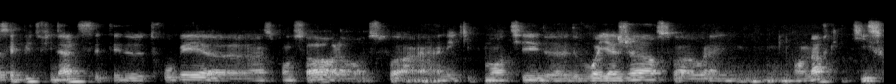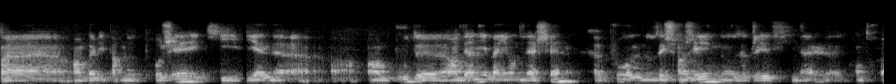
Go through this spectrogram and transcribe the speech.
c'est le but final, c'était de trouver un sponsor. Alors, soit un, équipementier de, de, voyageurs, soit voilà une, grande marque qui soit emballé par notre projet et qui vienne en, bout de, en dernier maillon de la chaîne pour nous échanger nos objets finaux contre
